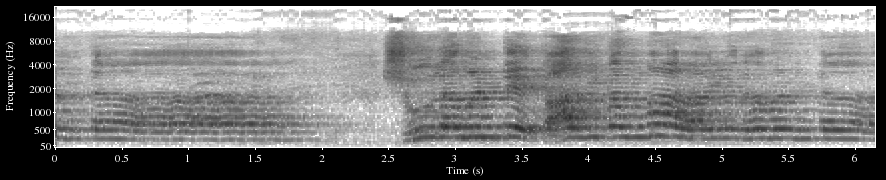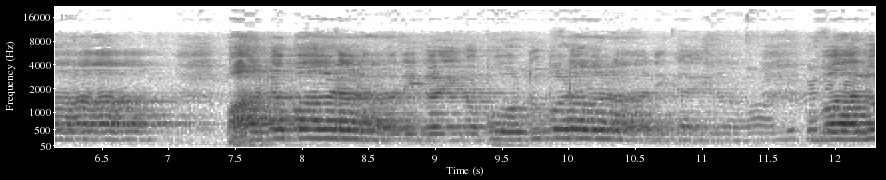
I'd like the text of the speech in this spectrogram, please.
అంట. శూలమంటే కాళికమ్మ ఆయుధమంట. పాట పాడడానికైనా పోటు పొడవడానికైనా వాళ్ళు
